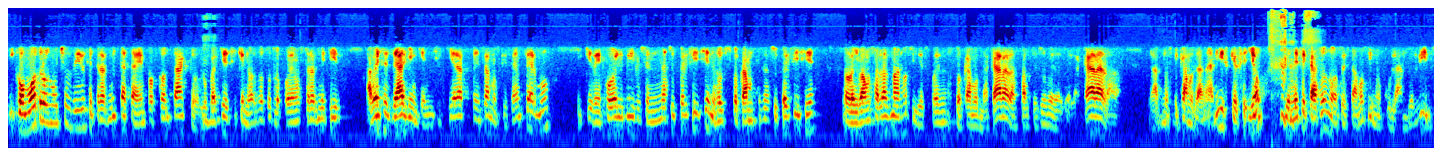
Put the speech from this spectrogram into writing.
y como otros muchos virus se transmita también por contacto, lo cual quiere decir que nosotros lo podemos transmitir a veces de alguien que ni siquiera pensamos que está enfermo y que dejó el virus en una superficie, nosotros tocamos esa superficie, nos lo llevamos a las manos y después nos tocamos la cara, las partes húmedas de la cara, nos picamos la nariz, qué sé yo, y en ese caso nos estamos inoculando el virus.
